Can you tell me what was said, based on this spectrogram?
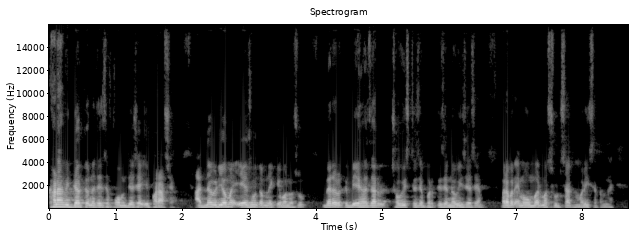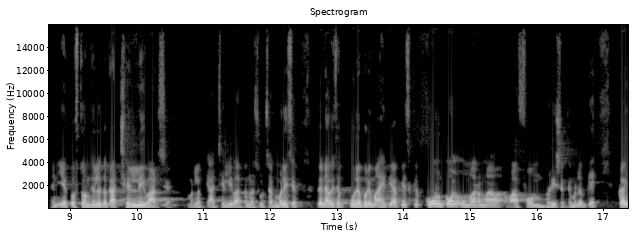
ઘણા વિદ્યાર્થીઓને જે છે ફોર્મ જે છે એ ભરાશે. આજના વિડીયોમાં એ જ હું તમને કહેવાનું છું. બરાબર કે બે હજાર છવ્વીસની જે ભરતી છે નવી જે છે, બરાબર, એમાં ઉંમરમાં છૂટછાટ મળી છે તમને. અને એક વસ્તુ સમજી લો તો કે આ છેલ્લી વાર છે. મતલબ કે આ છેલ્લી વાર તમને છૂટછાટ મળી છે. તો એના વિશે પૂરેપૂરી માહિતી આપીશ કે કોણ કોણ ઉંમરમાં આ ફોર્મ ભરી શકશે. મતલબ કે કઈ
